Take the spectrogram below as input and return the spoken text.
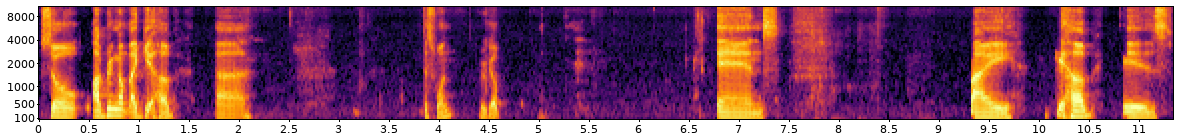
so I'll bring up my GitHub. Uh, this one. Here we go. And my GitHub is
